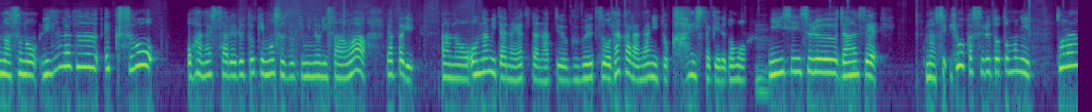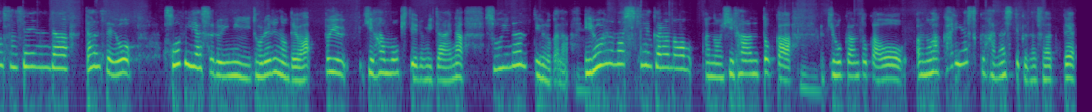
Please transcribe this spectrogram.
まあ、そのリルナズ X をお話しされる時も鈴木みのりさんは、やっぱり、あの、女みたいなやつだなっていう部別を、だから何と返したけれども、うん。妊娠する男性、まあ、し評価するとともに、トランスジェンダー男性をフォビアする意味に取れるのでは？という批判も起きているみたいな、そういうなんていうのかな、いろいろな視点からのあの批判とか共感とかをあの分かりやすく話してくださって、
